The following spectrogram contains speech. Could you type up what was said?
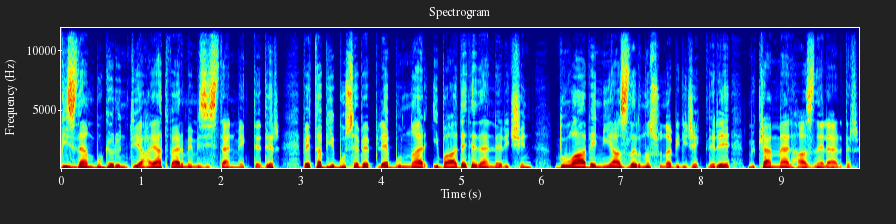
Bizden bu görüntüye hayat vermemiz istenmektedir ve tabii bu sebeple bunlar ibadet edenler için dua ve niyazlarını sunabilecekleri mükemmel haznelerdir.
